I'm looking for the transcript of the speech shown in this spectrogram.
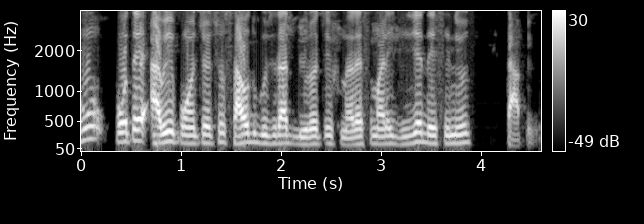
હું પોતે આવી પહોંચ્યો છું. South Gujarat bureau chief Naresh Mali, GJ Desi news Tapi.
